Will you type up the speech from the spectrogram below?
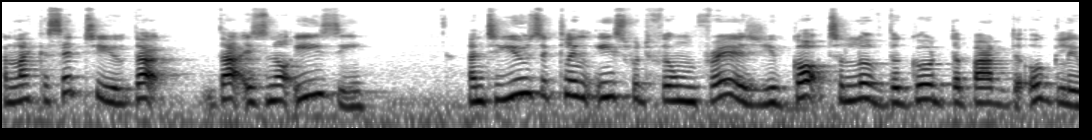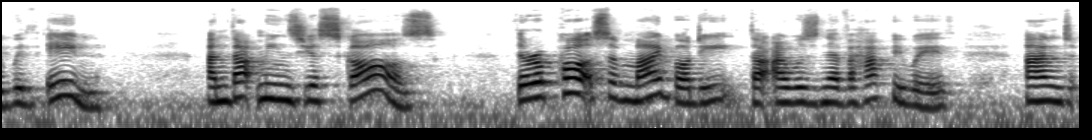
And like I said to you, that that is not easy. And to use a Clint Eastwood film phrase, you've got to love the good, the bad, the ugly within. And that means your scars. There are parts of my body that I was never happy with and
